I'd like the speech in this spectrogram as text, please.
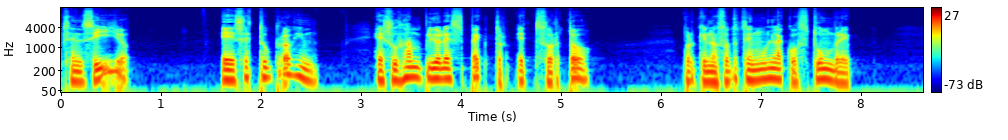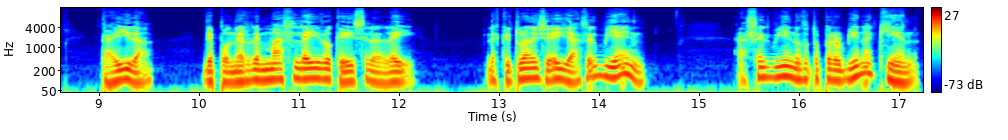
Sencillo. Ese es tu prójimo. Jesús amplió el espectro, exhortó, porque nosotros tenemos la costumbre caída de ponerle más ley lo que dice la ley. La escritura dice, ella hace el bien, hace el bien nosotros, pero el bien a quién?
